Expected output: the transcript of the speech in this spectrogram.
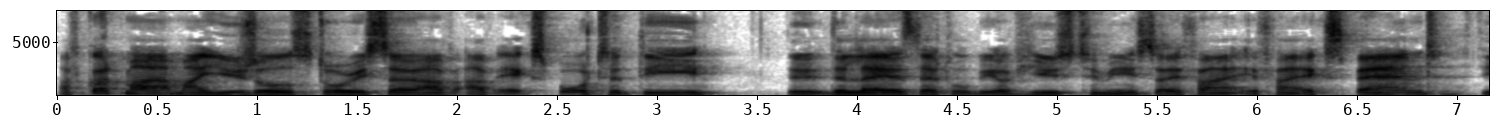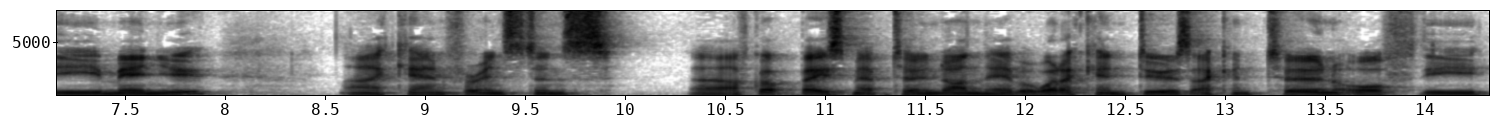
I've got my, my usual story. So I've, I've exported the, the, the layers that will be of use to me. So if I, if I expand the menu, I can, for instance, uh, I've got base map turned on there, but what I can do is I can turn off the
